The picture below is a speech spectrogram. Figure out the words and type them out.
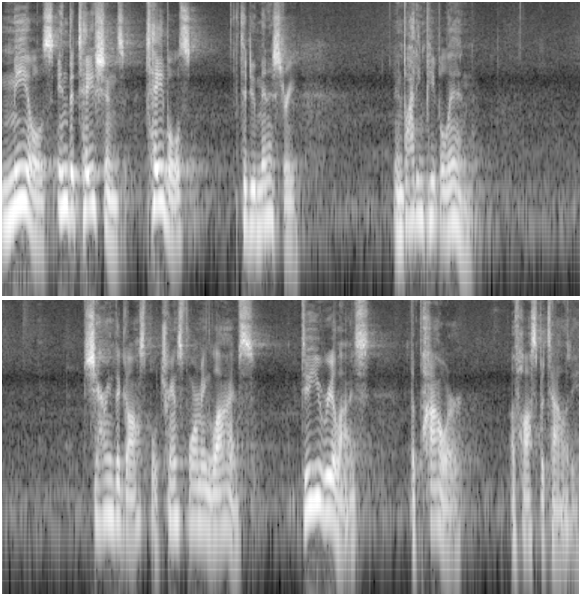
meals, invitations, tables to do ministry, inviting people in, sharing the gospel, transforming lives. Do you realize the power of hospitality?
